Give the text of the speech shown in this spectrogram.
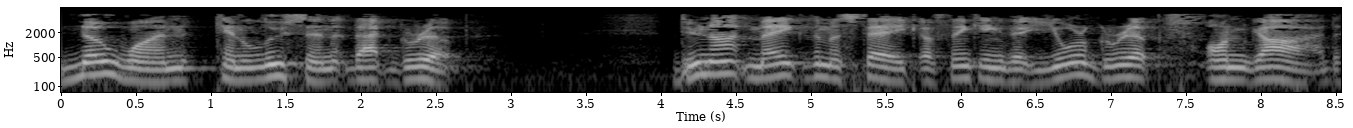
no one can loosen that grip. Do not make the mistake of thinking that your grip on God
